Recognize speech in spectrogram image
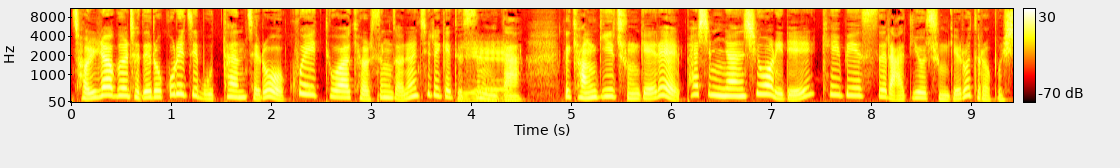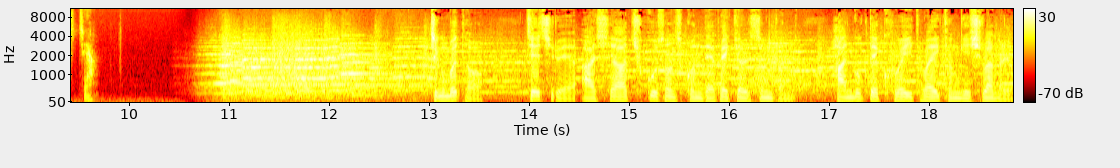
전력을 제대로 꾸리지 못한 채로 쿠웨이트와 결승전을 치르게 됐습니다. 예. 그 경기 중계를 80년 10월 1일 KBS 라디오 중계로 들어보시죠. 지금부터 제7회 아시아 축구 선수권 대회 결승전 한국 대 쿠웨이트와의 경기 실황을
